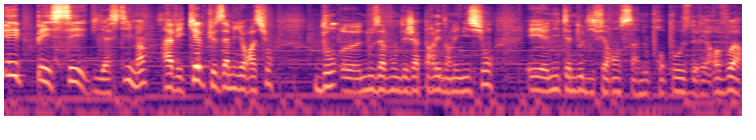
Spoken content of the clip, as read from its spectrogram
et PC via Steam, hein, avec quelques améliorations dont euh, nous avons déjà parlé dans l'émission, et euh, Nintendo Différence hein, nous propose de les revoir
